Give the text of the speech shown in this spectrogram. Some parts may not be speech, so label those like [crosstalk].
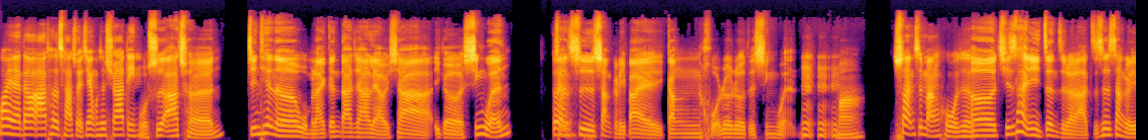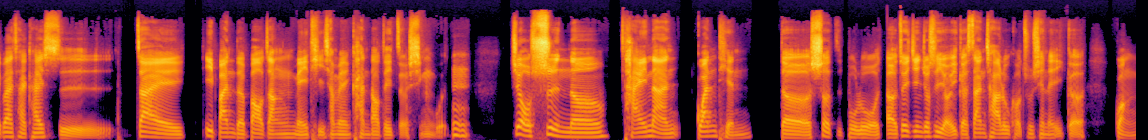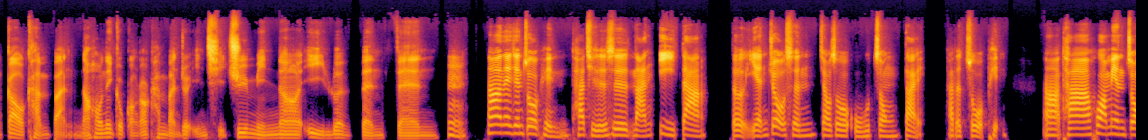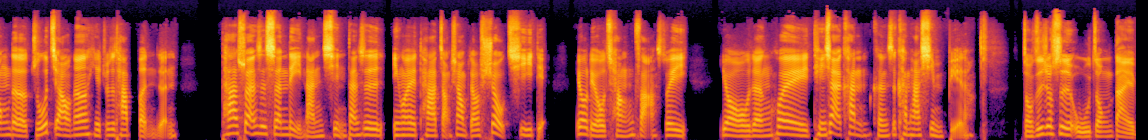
欢迎来到阿特茶水间，我是刷丁，我是阿成。今天呢，我们来跟大家聊一下一个新闻，算是上个礼拜刚火热热的新闻，嗯嗯嗯吗？算是蛮火热。呃，其实它已经一阵子了啦，只是上个礼拜才开始在一般的报章媒体上面看到这则新闻。嗯，就是呢，台南关田的社子部落，呃，最近就是有一个三岔路口出现了一个。广告看板，然后那个广告看板就引起居民呢议论纷纷。嗯，那那件作品，它其实是南艺大的研究生叫做吴宗岱他的作品。那他画面中的主角呢，也就是他本人，他算是生理男性，但是因为他长相比较秀气一点，又留长发，所以有人会停下来看，可能是看他性别啦。总之就是吴宗岱。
